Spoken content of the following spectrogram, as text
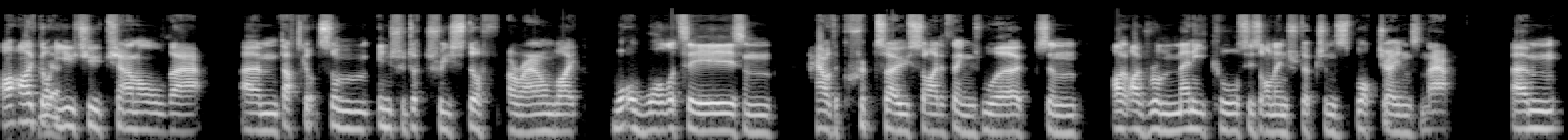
I, have got yeah. a YouTube channel that um, that's got some introductory stuff around like what a wallet is and how the crypto side of things works. And I, have run many courses on introductions, blockchains, and that. Um,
